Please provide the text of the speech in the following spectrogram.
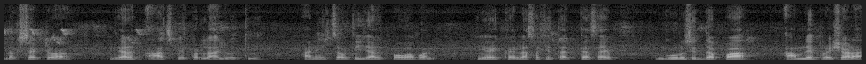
लक्षात ठेवा. जाहिरात आज पेपरला आली होती. आणि चौथी जाहिरात पाहू आपण ही आहे कैलासाची तात्यासाहेब गुरु सिद्धप्पा आमले प्रशाळा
